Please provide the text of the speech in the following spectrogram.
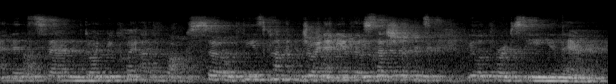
and it's um, going to be quite out of the box. So please come and join any of those sessions. We look forward to seeing you there.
